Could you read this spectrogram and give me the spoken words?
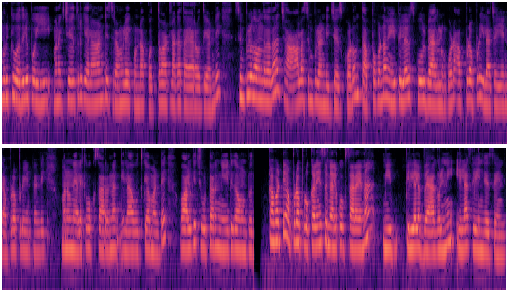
మురికి వదిలిపోయి మనకి చేతులకి ఎలాంటి శ్రమ లేకుండా కొత్త వాటిలాగా తయారవుతాయండి. సింపుల్గా ఉంది కదా చాలా సింపుల్ అండి ఇచ్చేసుకోవడం తప్పకుండా మీ పిల్లల స్కూల్ బ్యాగులను కూడా అప్పుడప్పుడు ఇలా చేయండి. అప్పుడప్పుడు ఏంటండి మనం నెలకి ఒకసారైనా ఇలా ఉతికామంటే వాళ్ళకి చూడటానికి నీట్గా ఉంటుంది. కాబట్టి అప్పుడప్పుడు కనీసం నెలకు ఒకసారైనా మీ పిల్లల బ్యాగుల్ని ఇలా క్లీన్ చేసేయండి.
